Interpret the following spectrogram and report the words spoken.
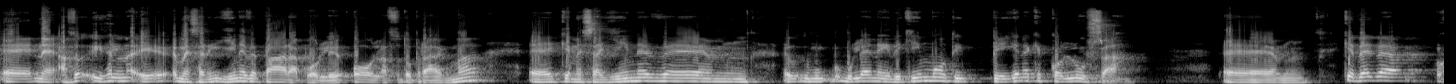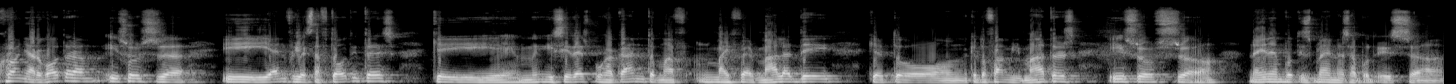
Ε, ναι, αυτό ήθελα να... Ε, μεσανή πάρα πολύ όλο αυτό το πράγμα ε, και μεσαγίνευε... Ε, μου λένε οι δικοί μου ότι πήγαινα και κολούσα. Ε, και βέβαια χρόνια αργότερα ίσως ε, οι ένφυλες ταυτότητες και οι, οι σειρές που είχα κάνει, το My Fair Malady και το, και το Family Matters, ίσως ε, να είναι εμποτισμένες από τις, uh,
